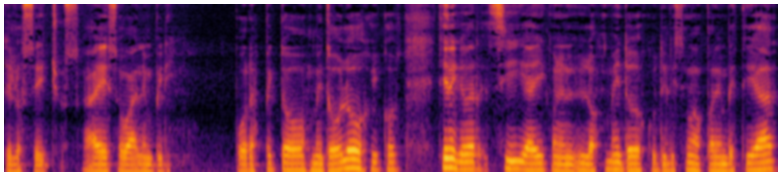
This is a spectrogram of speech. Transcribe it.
de los hechos. A eso va el empirismo. Por aspectos metodológicos, tiene que ver, sí, ahí con los métodos que utilicemos para investigar,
